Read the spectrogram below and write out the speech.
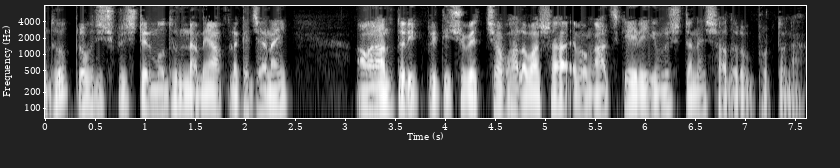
বন্ধু, প্রভু যীশু খ্রিস্টের মধুর নামে আপনাকে জানাই আমার আন্তরিক প্রীতি, শুভেচ্ছা, ভালোবাসা এবং আজকের এই অনুষ্ঠানের সাদর অভ্যর্থনা।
